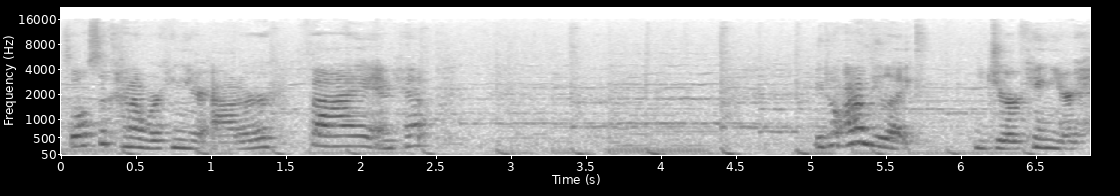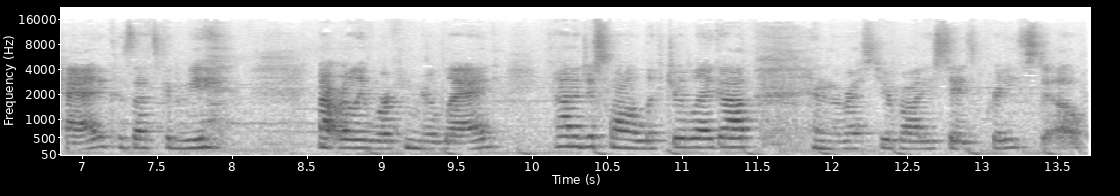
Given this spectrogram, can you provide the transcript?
It's also kind of working your outer thigh and hip. You don't want to be like jerking your head because that's going to be not really working your leg. You kind of just want to lift your leg up and the rest of your body stays pretty still.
